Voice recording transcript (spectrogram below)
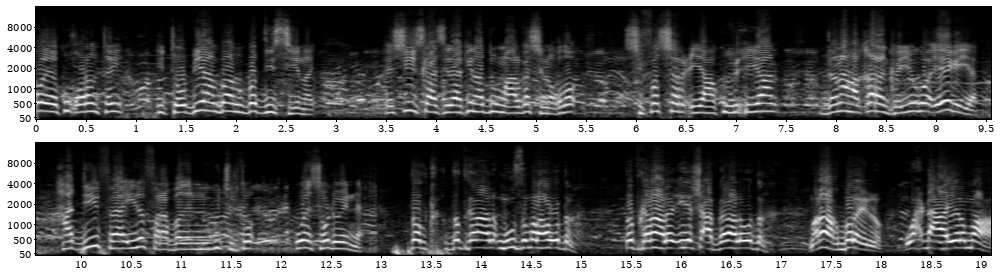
oo ay ku qorantay etoobiyaan baannu baddii siinay. Heshiiskaasi laakiin hadduu maalgashi noqdo sifo sharciya ha ku bixiyaan danaha qaranka iyagoo eegaya haddii faa'iido fara badan nugu jirto waan soo dhowaynaa dadkana muuse ma laha waddanka. Dadkana le iyo shacabkana le waddanka. Mana aqbalayno? Wax dhacayana maaha.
